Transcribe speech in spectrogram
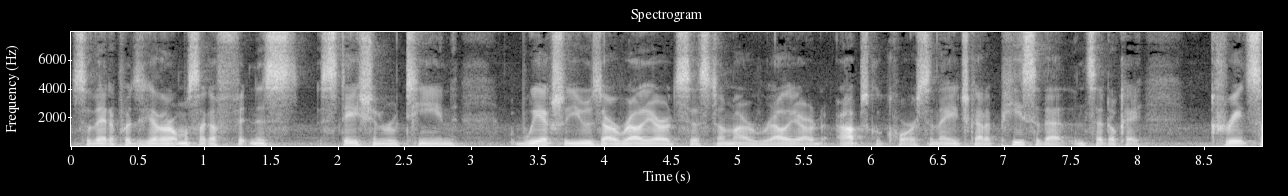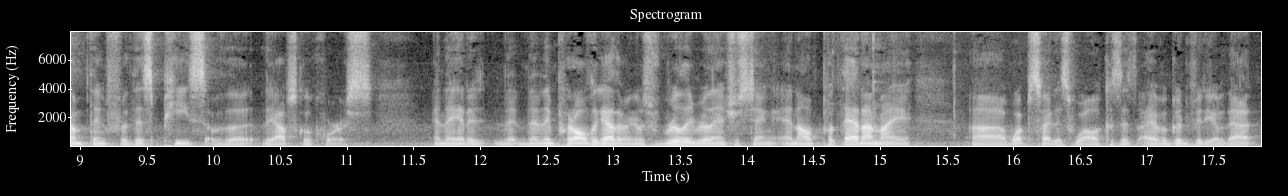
So they had to put together almost like a fitness station routine. We actually used our rail yard system, our rail yard obstacle course, and they each got a piece of that and said, okay, create something for this piece of the, the obstacle course. And they had to, then they put it all together, and it was really really interesting. And I'll put that on my uh, website as well because I have a good video of that.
